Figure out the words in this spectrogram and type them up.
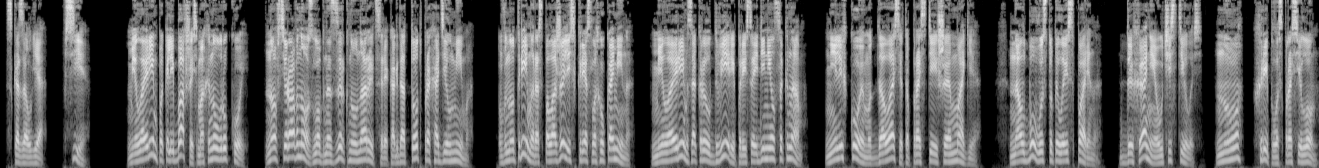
— сказал я. «Все». Миларим, поколебавшись, махнул рукой, но все равно злобно зыркнул на рыцаря, когда тот проходил мимо. Внутри мы расположились в креслах у камина. Миларим закрыл дверь и присоединился к нам. Нелегко ему далась эта простейшая магия. На лбу выступила испарина. Дыхание участилось. «Ну?» — хрипло спросил он.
